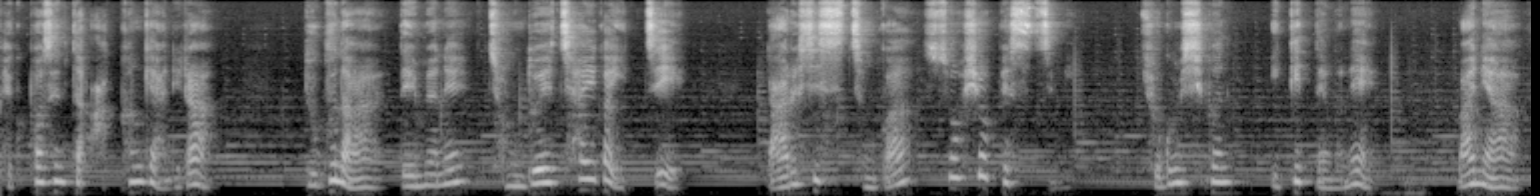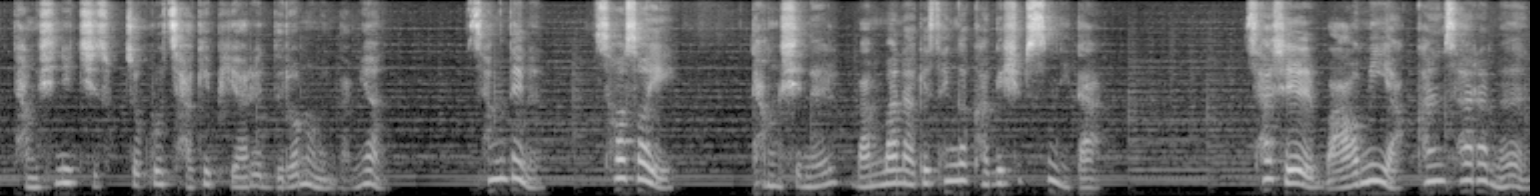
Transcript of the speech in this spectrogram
100% 악한 게 아니라 누구나 내면에 정도의 차이가 있지 나르시시즘과 소시오패스즘이 조금씩은 있기 때문에 만약 당신이 지속적으로 자기 비하를 늘어놓는다면 상대는 서서히 당신을 만만하게 생각하기 쉽습니다. 사실 마음이 약한 사람은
